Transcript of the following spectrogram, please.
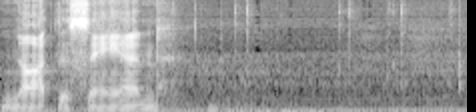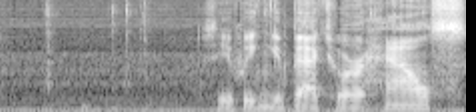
Not the sand. See if we can get back to our house.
